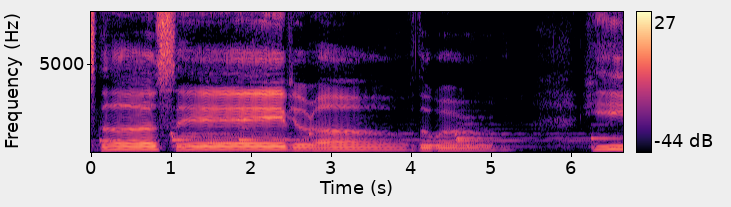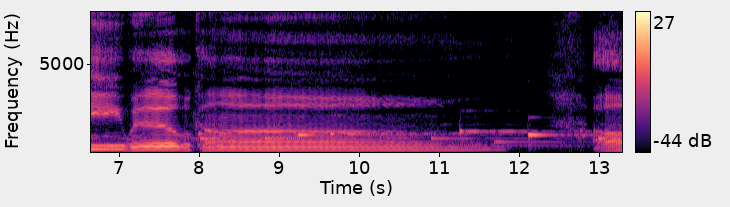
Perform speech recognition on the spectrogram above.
Christ the Savior of the world, He will come. Alleluia.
